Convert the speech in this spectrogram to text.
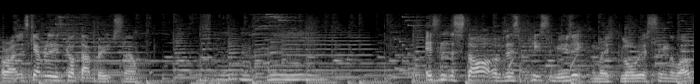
Alright, let's get rid of these goddamn boots now. Isn't the start of this piece of music the most glorious thing in the world?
